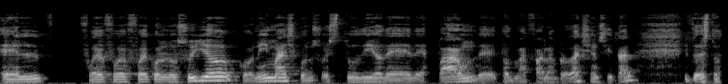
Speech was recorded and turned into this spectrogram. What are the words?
Él fue, fue, fue con lo suyo, con Image, con su estudio de, Spawn, de Todd McFarlane Productions y tal, y todo esto.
